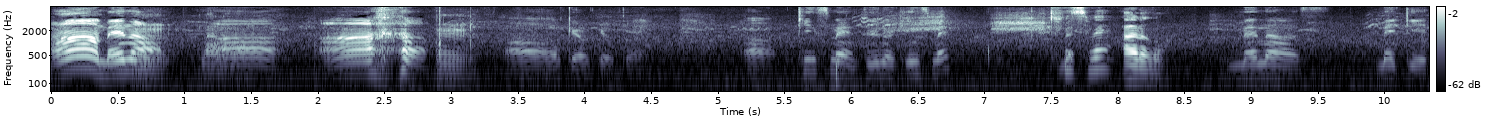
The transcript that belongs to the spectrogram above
ah, manner. Mm, manner. Ah, ah. Mm. Ah, okay, okay, okay. Ah, Kingsman. Do you know Kingsman? Kiss me? I don't know. Manners make it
